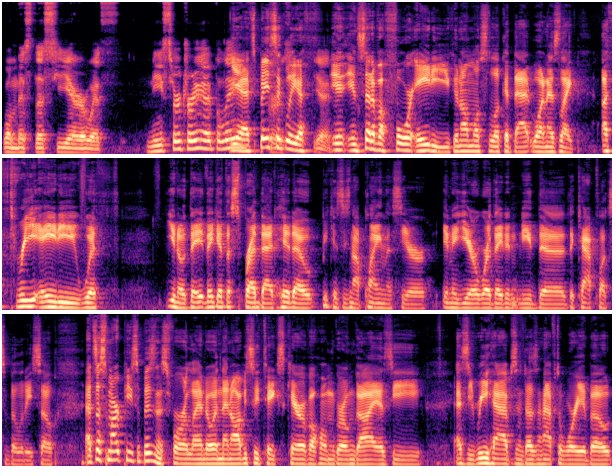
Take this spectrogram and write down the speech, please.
will miss this year with knee surgery, I believe. Yeah, it's basically a yeah. instead of a 480, you can almost look at that one as like a 380 with you know they they get to spread that hit out because he's not playing this year in a year where they didn't need the the cap flexibility. So that's a smart piece of business for Orlando, and then obviously takes care of a homegrown guy as he as he rehabs and doesn't have to worry about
